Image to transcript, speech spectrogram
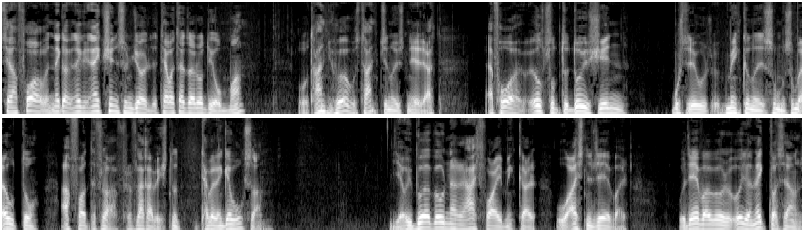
Så jeg får nek, nek, nek som gjør det, det var det rådde om han, og han høves tanken hos nere at jeg får utslått døy kyn, bortsett ur minkene som, som auto, affat fra, fra Flakavist, og det var en gav også. Ja, vi i bøvån er hatt fag minkar, og eisne revar, og revar var øyla nekva sen,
